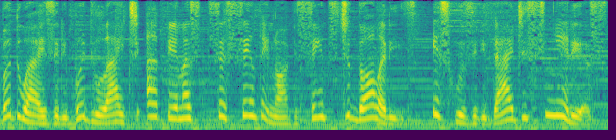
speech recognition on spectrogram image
Budweiser e Bud Light apenas 69 centes de dólares. Exclusividade Sinheres.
